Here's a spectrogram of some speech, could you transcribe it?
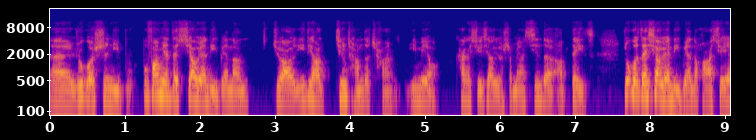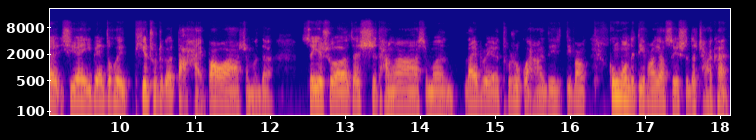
呃，如果是你不不方便在校园里边呢，就要一定要经常的查 email，看看学校有什么样新的 updates。如果在校园里边的话，学院学院一边都会贴出这个大海报啊什么的。所以说，在食堂啊、什么 library 图书馆啊这些地方，公共的地方要随时的查看，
